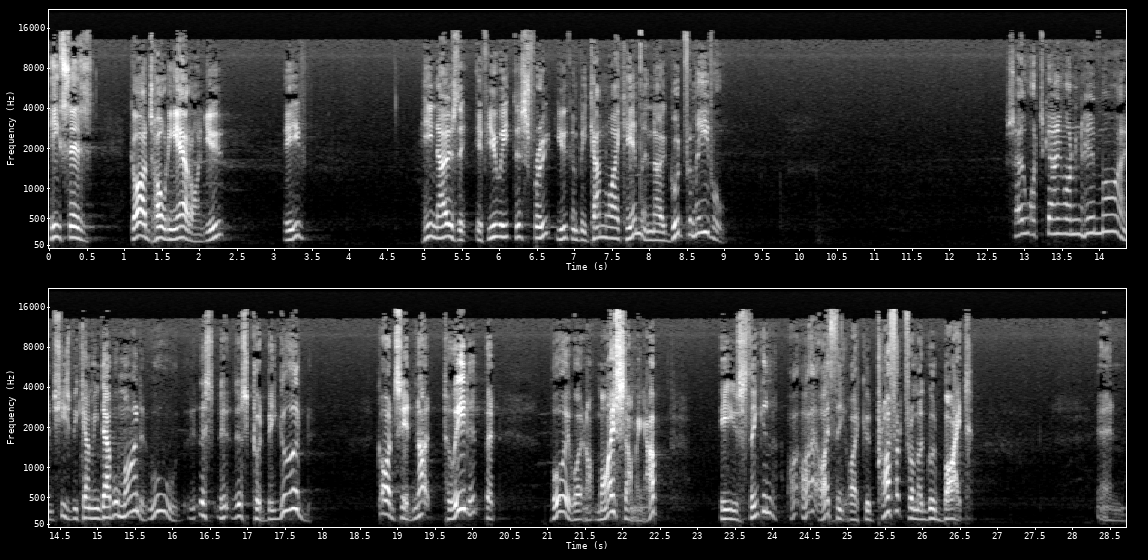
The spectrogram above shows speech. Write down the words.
He says, God's holding out on you, Eve. He knows that if you eat this fruit, you can become like him and know good from evil. So, what's going on in her mind? She's becoming double minded. Ooh, this, this could be good. God said not to eat it, but boy, well, not my summing up. He's thinking, I, I think I could profit from a good bite. And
